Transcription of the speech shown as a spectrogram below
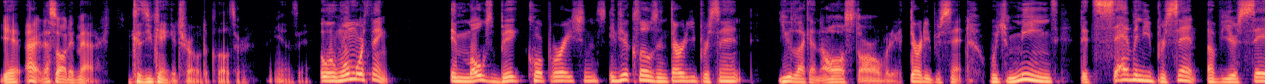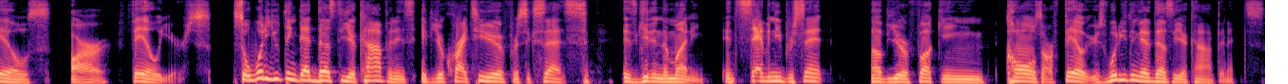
Yeah, all right, that's all that matters because you can't control the closer. You know what I'm saying? Well, one more thing. In most big corporations, if you're closing 30%, you like an all-star over there 30% which means that 70% of your sales are failures. So what do you think that does to your confidence if your criteria for success is getting the money and 70% of your fucking calls are failures? What do you think that does to your confidence?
